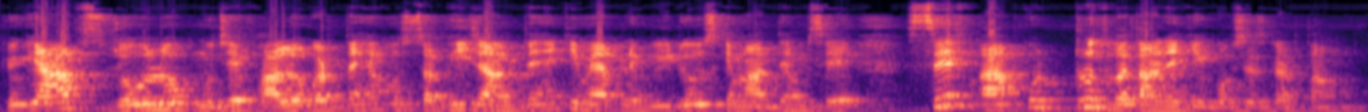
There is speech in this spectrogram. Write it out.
क्योंकि आप जो लोग मुझे फॉलो करते हैं, वो सभी जानते हैं कि मैं अपने वीडियोस के माध्यम से सिर्फ़ आपको ट्रुथ बताने की कोशिश करता हूँ।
